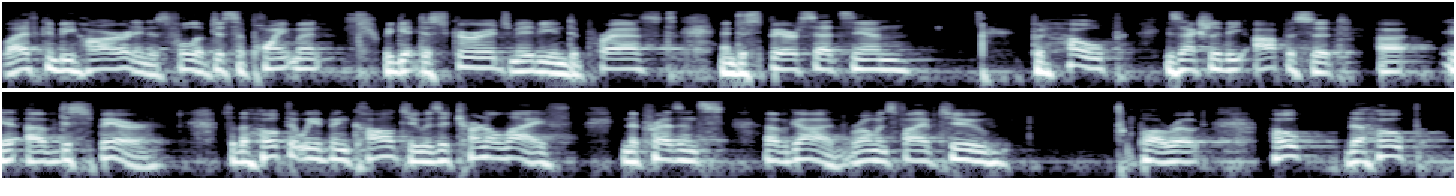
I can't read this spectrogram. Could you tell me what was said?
Life can be hard and is full of disappointment. We get discouraged, maybe even depressed, and despair sets in. But hope is actually the opposite uh, of despair. So the hope that we've been called to is eternal life in the presence of God. Romans 5 2, Paul wrote, Hope, the hope,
